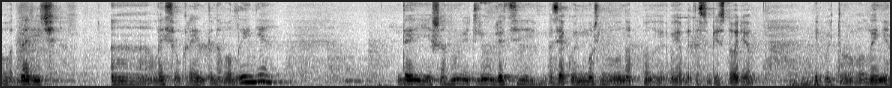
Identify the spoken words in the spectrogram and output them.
Бо одна річ е, Леся Українка на Волині, де її шанують, люблять, і без якої неможливо було уявити собі історію і культуру Волині.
